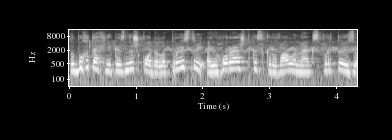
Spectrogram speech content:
Вибухотехніки знешкодили пристрій, а його рештки скерували на експертизу.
